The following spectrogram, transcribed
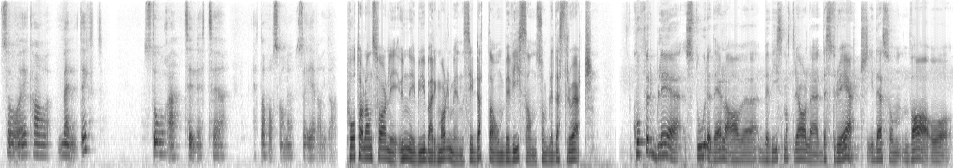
Så jeg har veldig store tillit til etterforskerne som er der i dag. Påtaleansvarlig Unni Byberg Malmin sier dette om bevisene som ble destruert. Hvorfor ble store deler av eh, bevismaterialet destruert i det som var og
